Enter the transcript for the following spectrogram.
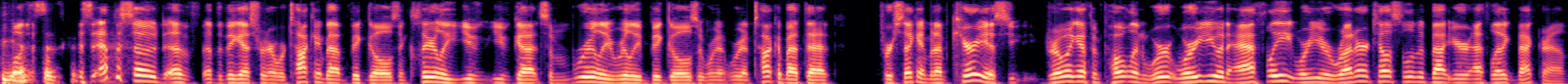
yes, this- that's good. this episode of, of the Big Ass Runner, we're talking about big goals, and clearly you've you've got some really really big goals, and we're gonna, we're going to talk about that for a second. But I'm curious, growing up in Poland, were were you an athlete? Were you a runner? Tell us a little bit about your athletic background.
